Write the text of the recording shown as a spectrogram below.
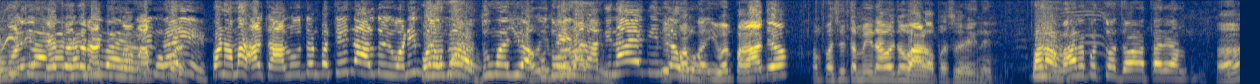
મોણી હોય તો રાતે પાવું પડે. પણ અમાર હાલ ચાલુ હતું પછી જ ના હાલ તો ઈવોની અમે અડધું માં જ્યું, આખું તો રાતે ના આવે તેમ એક જવું. ઈવન પાવા દ્યો, પછી તમે ના હોય તો વાળો પછી હે નહીં. પણ અમારે પછી તો તારે હાલ. હા?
